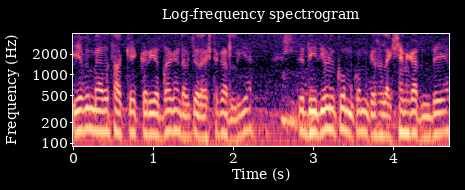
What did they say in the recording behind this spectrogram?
ਇਹ ਵੀ ਮੈਂ ਤਾਂ ਥੱਕ ਕੇ ਇੱਕ ਵਾਰੀ ਅੱਧਾ ਘੰਟਾ ਵਿੱਚ ਰੈਸਟ ਕਰ ਲਈ ਆ। ਤੇ ਦੀਦੀ ਹੁਣੀ ਘੁੰਮ ਘੁੰਮ ਕੇ ਸਿਲੈਕਸ਼ਨ ਕਰਨ ਦੇ ਆ।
